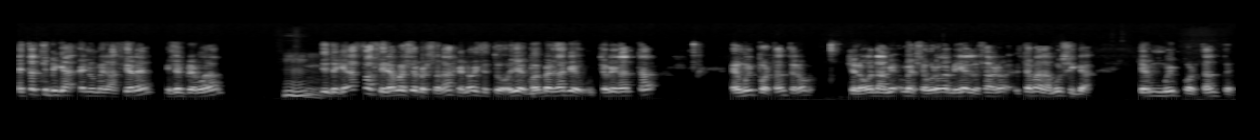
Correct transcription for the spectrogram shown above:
estas típicas enumeraciones, que siempre molan, y te quedas fascinado por ese personaje, ¿no? Y dices tú, oye, pues es verdad que un tío que canta es muy importante, ¿no? Que luego también, me seguro que Miguel lo sabe, ¿no? El tema de la música, que es muy importante.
